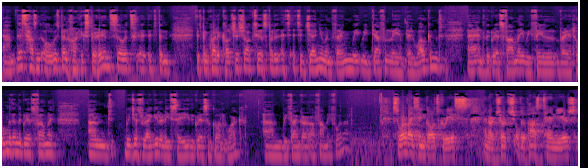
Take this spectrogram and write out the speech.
Um, this hasn't always been our experience, so it's it's been it's been quite a culture shock to us. But it's it's a genuine thing. We we definitely have been welcomed uh, into the Grace family. We feel very at home within the Grace family, and we just regularly see the grace of God at work, and we thank our, our family for that. So where have I seen God's grace in our church over the past 10 years?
